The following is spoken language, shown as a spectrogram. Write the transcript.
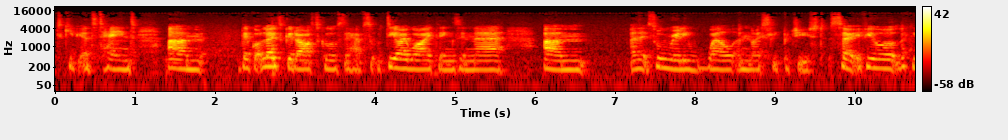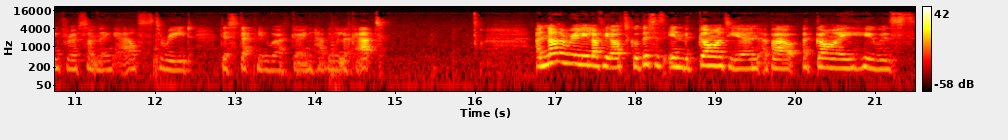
to keep you entertained, um, they've got loads of good articles. They have sort of DIY things in there. Um, and it's all really well and nicely produced. So if you're looking for something else to read, this is definitely worth going and having a look at. Another really lovely article, this is in The Guardian about a guy who was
